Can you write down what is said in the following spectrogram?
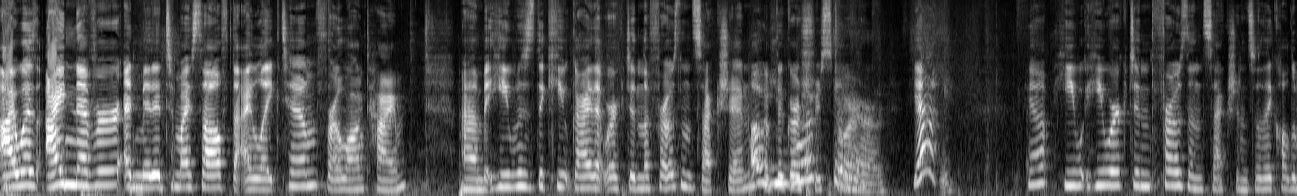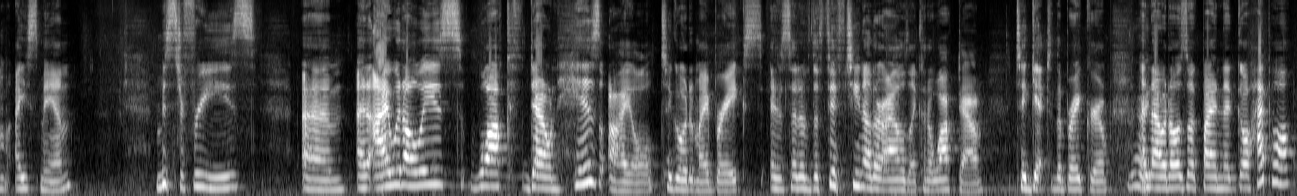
I was I never admitted to myself that I liked him for a long time. Um, but he was the cute guy that worked in the frozen section Oh, of the grocery store. there. Yeah. Yep. He he worked in the frozen section, so they called him Iceman, Mr. Freeze. Um, and I would always walk down his aisle to go to my breaks instead of the 15 other aisles I could have walked down to get to the break room. Right. And I would always walk by and I'd go, "Hi, Paul."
